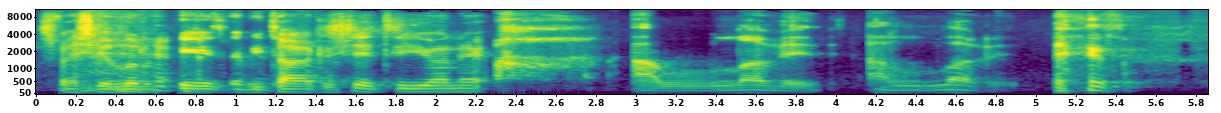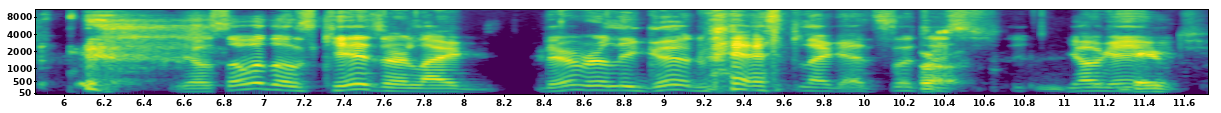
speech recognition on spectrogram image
especially the little kids that be talking shit to you on there. I love it. I love it. Yo, some of those kids are like they're really good, man. Like at such Bro, a young they- age.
